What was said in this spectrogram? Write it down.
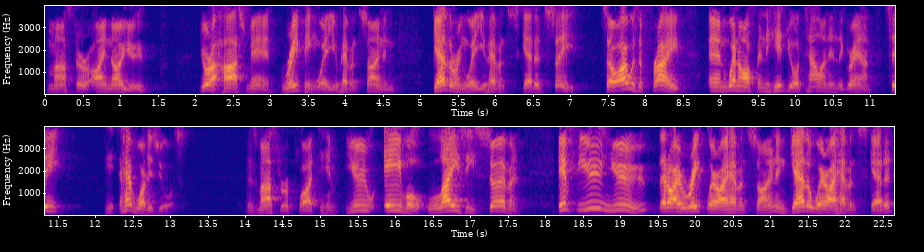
Master, I know you. You're a harsh man, reaping where you haven't sown and gathering where you haven't scattered seed. So I was afraid and went off and hid your talent in the ground. See, have what is yours. His master replied to him, You evil, lazy servant. If you knew that I reap where I haven't sown and gather where I haven't scattered,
